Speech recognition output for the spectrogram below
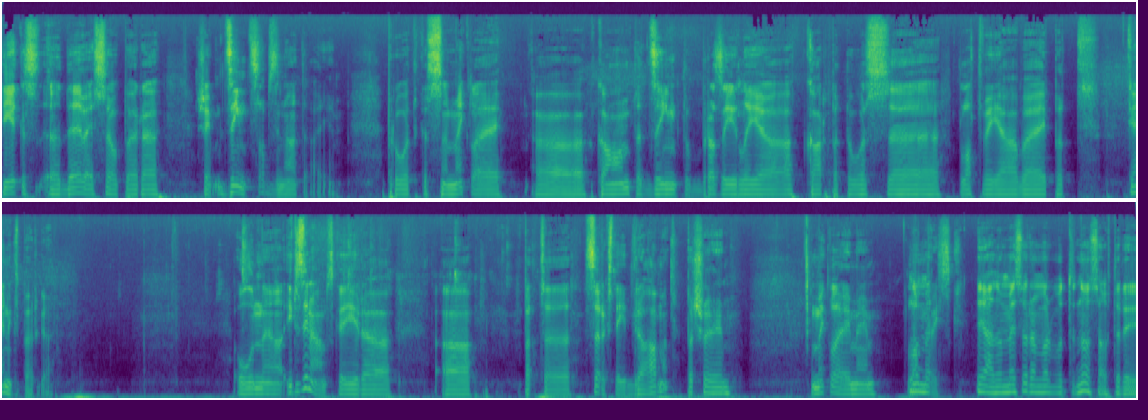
tie, kas dēvē sev par šiem dzimtas apzinātājiem. Proti, kas meklē uh, kanta dzimtu Brazīlijā, Karpatos, uh, Latvijā vai pat Kenigsburgā. Un uh, ir zināms, ka ir uh, uh, pat uh, sarakstīt grāmatu par šiem meklējumiem. Nu, jā, nu mēs varam varbūt nosaukt arī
